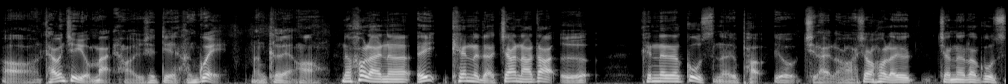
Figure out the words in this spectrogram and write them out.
哦，台湾就有卖哈，有些店很贵，蛮可怜哈。那后来呢？哎，Canada 加拿大鹅，Canada Goose 呢又跑又起来了哈。像后来又加拿大 Goose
